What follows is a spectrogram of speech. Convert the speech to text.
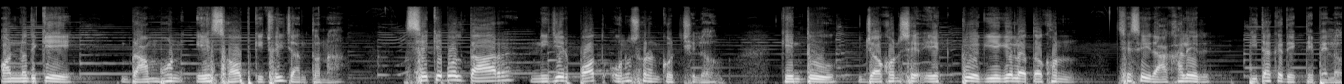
অন্যদিকে, ব্রাহ্মণ এ সব কিছুই জানতো না। সে কেবল তার নিজের পথ অনুসরণ করছিল। কিন্তু যখন সে একটু এগিয়ে গেল, তখন সে সেই রাখালের পিতাকে দেখতে পেল।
